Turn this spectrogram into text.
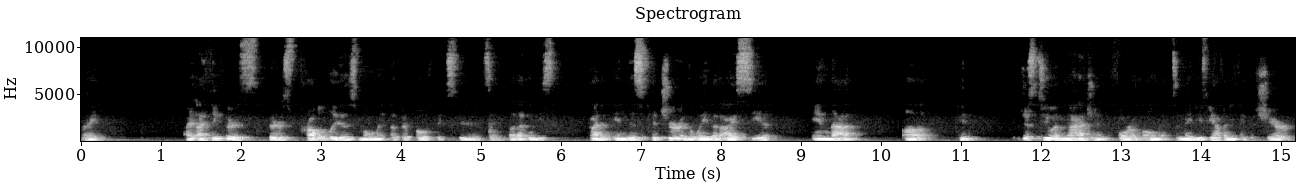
right? I, I think there's there's probably this moment that they're both experiencing, but at least kind of in this picture and the way that I see it, in that uh, can, just to imagine for a moment, and maybe if you have anything to share,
